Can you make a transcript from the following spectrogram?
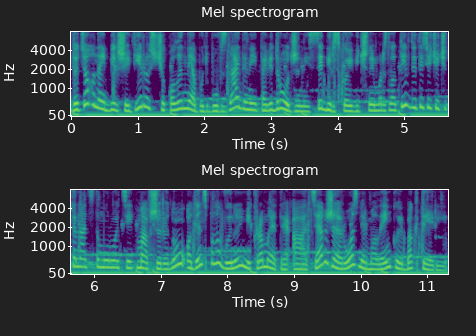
До цього найбільший вірус, що коли-небудь був знайдений та відроджений з Сибірської вічної мерзлоти в 2014 році, мав ширину 1,5 мікрометри, а це вже розмір маленької бактерії.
